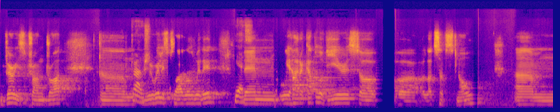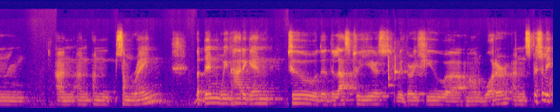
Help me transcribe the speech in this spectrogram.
very strong drought um, we really struggled with it. Yes. Then we had a couple of years of uh, lots of snow um, and, and, and some rain. But then we've had again two the, the last two years with very few uh, amount of water and especially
